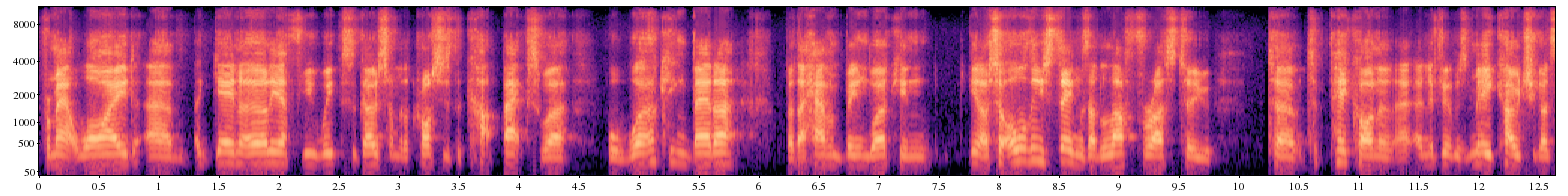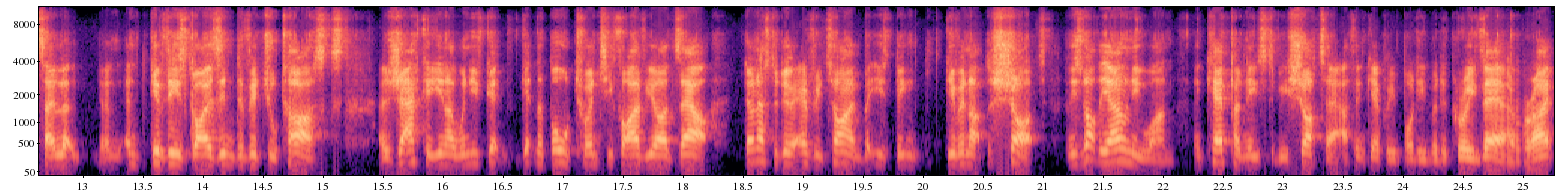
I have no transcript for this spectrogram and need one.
from out wide. Um, again, earlier, a few weeks ago, some of the crosses, the cutbacks were were working better, but they haven't been working. You know, so all these things I'd love for us to to, to pick on. And, and if it was me coaching, I'd say, look, and, and give these guys individual tasks. As Xhaka, you know, when you get get the ball 25 yards out, don't have to do it every time, but he's been giving up the shot. And he's not the only one. And Kepa needs to be shot at. I think everybody would agree there, right?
